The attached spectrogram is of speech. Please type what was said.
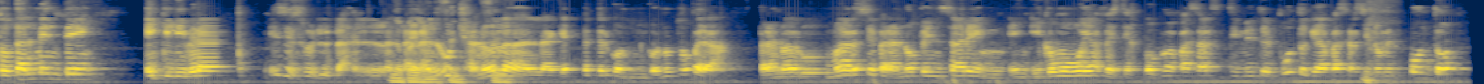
totalmente equilibrada. Esa es la, la, la, lucha, ¿no? La, que hay que hacer con, con uno para, para no abrumarse, para no pensar en, en ¿y cómo voy a festejar? ¿Qué va a pasar si meto el punto? ¿Qué va a pasar si no meto el punto?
